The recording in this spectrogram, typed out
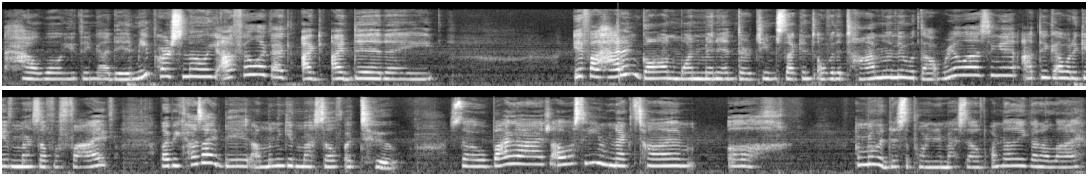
how well you think I did. Me personally, I feel like I, I, I did a if I hadn't gone 1 minute and 13 seconds over the time limit without realizing it, I think I would have given myself a 5. But because I did, I'm going to give myself a 2. So, bye guys. I will see you next time. Ugh. I'm really disappointed in myself. I'm not even gonna lie.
